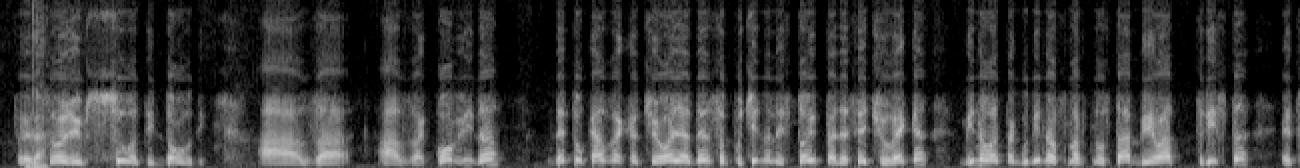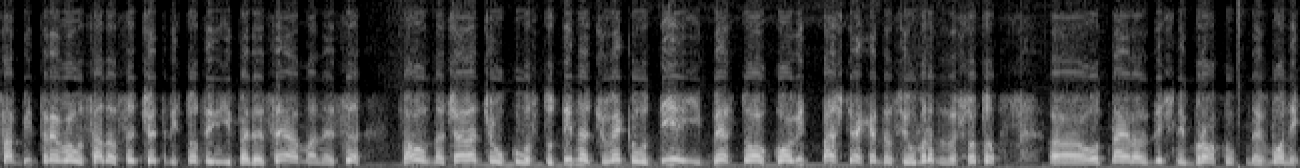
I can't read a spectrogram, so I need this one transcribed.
предложим суват и доводи. А за, а за ковида, дето казаха, че оня ден са починали 150 човека, миналата година смъртността била 300, е това би трябвало сега да са 450, ама не са. Това означава, че около стотина човека от тия и без този COVID пак щяха да се умрат, защото а, от най-различни бронхопневмони.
